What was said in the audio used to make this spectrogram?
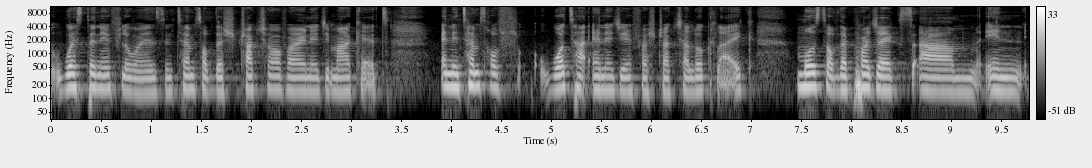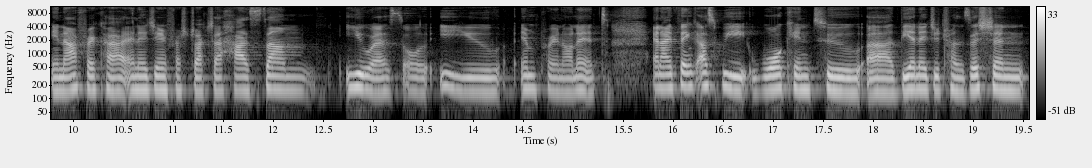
Western influence, in terms of the structure of our energy market and in terms of what our energy infrastructure look like. Most of the projects um, in, in Africa, energy infrastructure has some US or EU imprint on it. And I think as we walk into uh, the energy transition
